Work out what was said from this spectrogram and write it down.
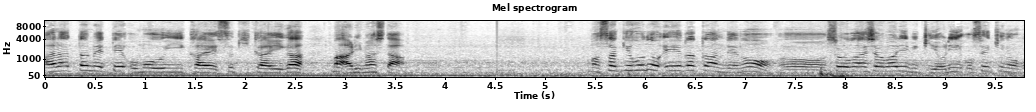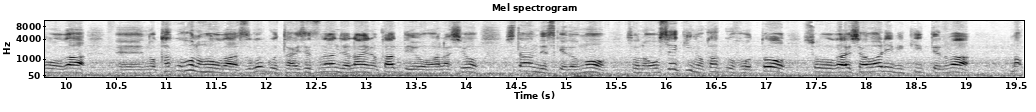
改めて思い返す機会が、まあ、りました。まあ、先ほど映画館での障害者割引よりお席の方が、えー、の確保の方がすごく大切なんじゃないのかっていうお話をしたんですけどもそのお席の確保と障害者割引っていうのは、まあ、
